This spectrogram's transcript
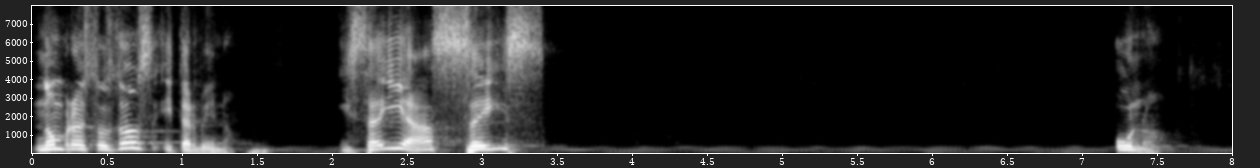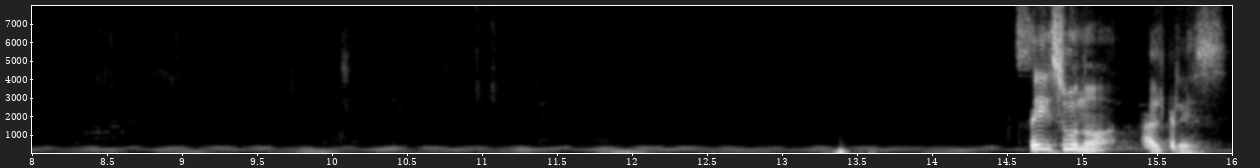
Nombro estos dos y termino. Isaías 6, 1. 6.1 al 3.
